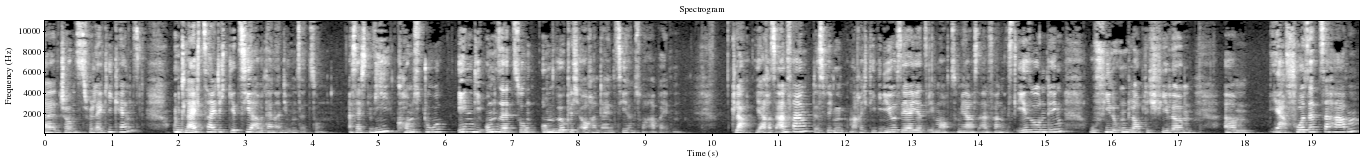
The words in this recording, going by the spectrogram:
äh, John Strelacki kennst. Und gleichzeitig geht es hier aber dann an die Umsetzung. Das heißt, wie kommst du in die Umsetzung, um wirklich auch an deinen Zielen zu arbeiten? Klar, Jahresanfang, deswegen mache ich die Videoserie jetzt eben auch zum Jahresanfang, ist eh so ein Ding, wo viele unglaublich viele ähm, ja, Vorsätze haben,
